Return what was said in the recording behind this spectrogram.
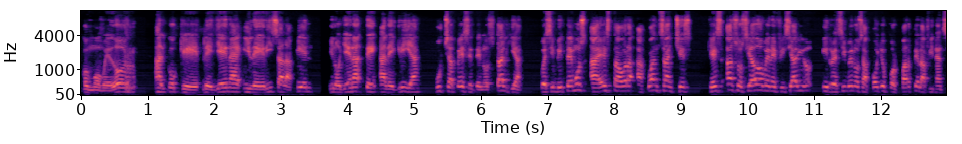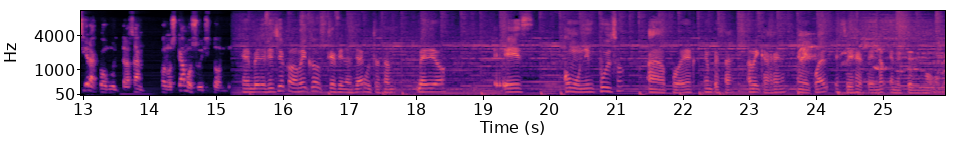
conmovedor, algo que le llena y le eriza la piel y lo llena de alegría, muchas veces de nostalgia. Pues invitemos a esta hora a Juan Sánchez, que es asociado beneficiario y recibe los apoyos por parte de la financiera con Ultrasan. Conozcamos su historia. El beneficio económico que financia Ultrasan Medio es como un impulso a poder empezar a mi carrera en el cual estoy ejerciendo en este mismo momento.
